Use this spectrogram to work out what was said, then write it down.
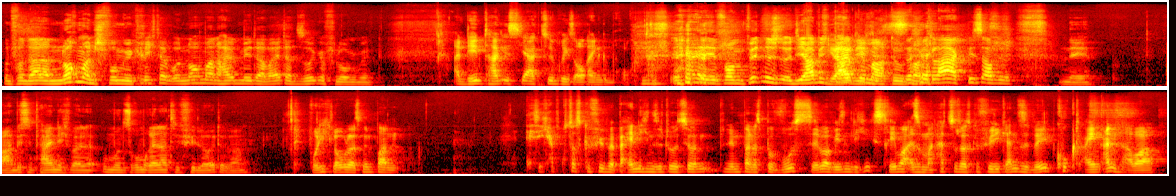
und von da dann nochmal einen Schwung gekriegt habe und nochmal einen halben Meter weiter zurückgeflogen bin. An dem Tag ist die Aktie übrigens auch eingebrochen. Vom Fitnessstudio, die habe ich Ja, kalt gemacht, du. Verklagt bis auf. Nee. War ein bisschen peinlich, weil um uns rum relativ viele Leute waren. Obwohl ich glaube, das nimmt man. Also Ich habe auch das Gefühl, bei peinlichen Situationen nimmt man das bewusst selber wesentlich extremer. Also man hat so das Gefühl, die ganze Welt guckt einen an, aber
